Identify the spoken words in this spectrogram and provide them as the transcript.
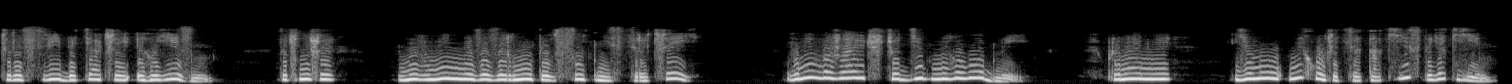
Через свій дитячий егоїзм, точніше, невміння зазирнути в сутність речей, вони вважають, що дід не голодний, принаймні йому не хочеться так їсти, як їм.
